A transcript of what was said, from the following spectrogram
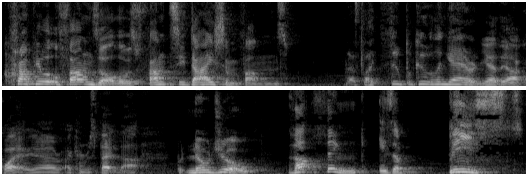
crappy little fans or those fancy Dyson fans. That's like super cooling air, and yeah, they are quiet, yeah, I can respect that. But no joke, that thing is a beast.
